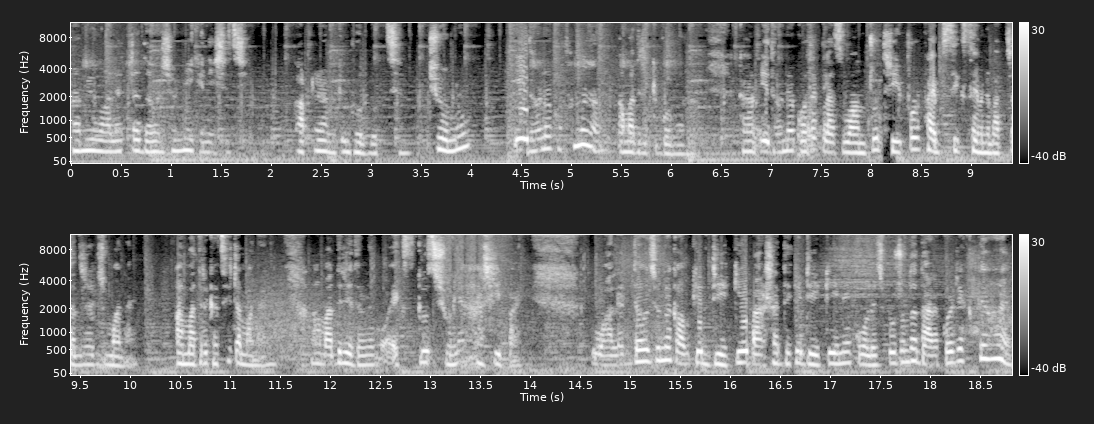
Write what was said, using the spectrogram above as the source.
আমি ওয়ালেটটা দেওয়ার জন্য এখানে এসেছি। আপনারা আমাকে ভুল বুঝছেন। শোনো এই ধরনের কথা না আমাদেরকে বলব না। কারণ এই ধরনের কথা class one two three four five six seven বাচ্চাদের মানায়। আমাদের কাছে এটা মানায় আমাদের এই ধরনের এক্সকিউজ শুনে হাসি পায়। ওয়ালেট দেওয়ার জন্য কাউকে ডেকে বাসা থেকে ডেকে এনে কলেজ পর্যন্ত দাঁড় করে রাখতে হয়?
